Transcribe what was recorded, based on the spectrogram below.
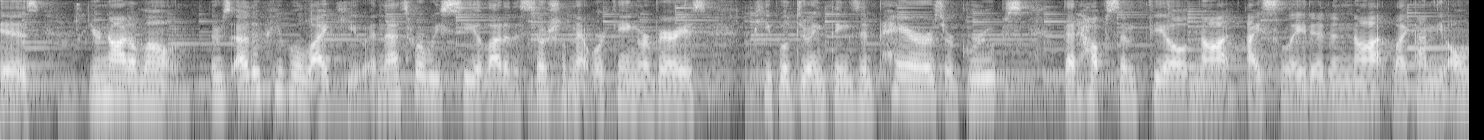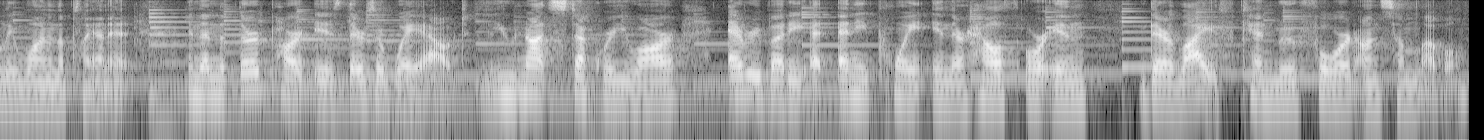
is you're not alone. There's other people like you, and that's where we see a lot of the social networking or various people doing things in pairs or groups that helps them feel not isolated and not like I'm the only one on the planet. And then the third part is there's a way out. You're not stuck where you are. Everybody at any point in their health or in their life can move forward on some level.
